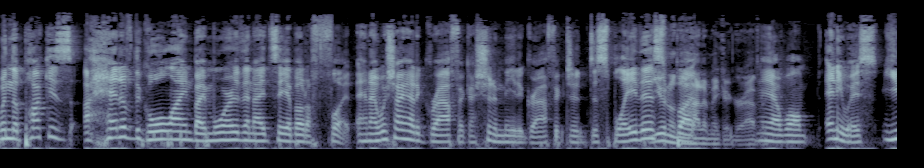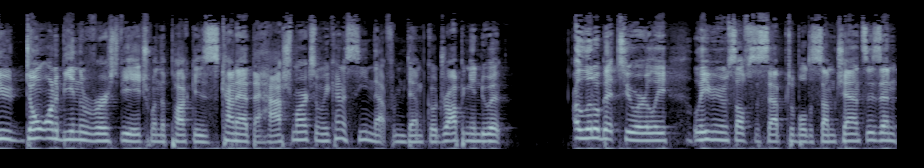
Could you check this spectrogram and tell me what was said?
when the puck is ahead of the goal line by more than I'd say about a foot. And I wish I had a graphic. I should have made a graphic to display this. You don't but, know how to make a graphic. Yeah, well, anyways, you don't want to be in the reverse VH when the puck is kind of at the hash marks, and we kind of seen that from Demko dropping into it a little bit too early, leaving himself susceptible to some chances. And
